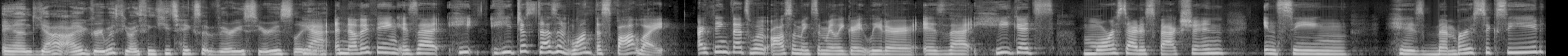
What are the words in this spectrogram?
And yeah, I agree with you. I think he takes it very seriously. Yeah. Another thing is that he he just doesn't want the spotlight. I think that's what also makes him a really great leader is that he gets more satisfaction in seeing his members succeed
